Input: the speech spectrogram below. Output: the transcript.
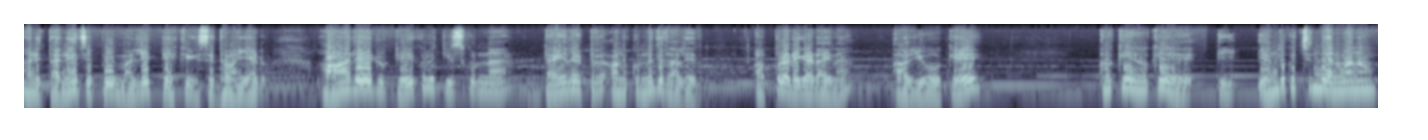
అని తనే చెప్పి మళ్ళీ టేక్కి సిద్ధమయ్యాడు. ఆరేడు టేకులు తీసుకున్న డైరెక్టర్ అనుకున్నది రాలేదు. అప్పుడు అడిగాడు ఆయన are you okay okay okay ఎందుకు వచ్చింది అనుమానం?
